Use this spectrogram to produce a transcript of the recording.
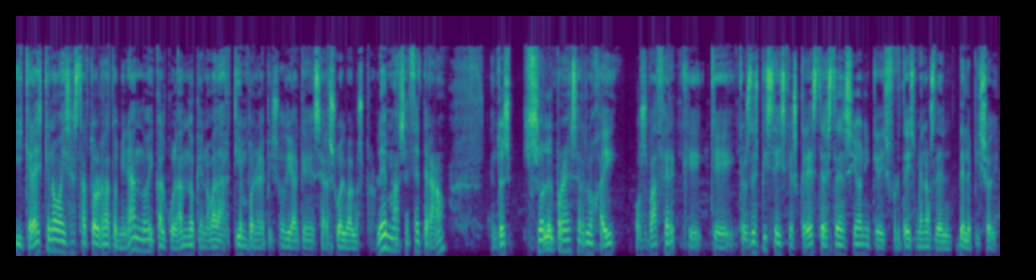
Y creéis que no vais a estar todo el rato mirando y calculando que no va a dar tiempo en el episodio a que se resuelvan los problemas, etcétera, ¿no? Entonces, solo el poner ese reloj ahí os va a hacer que, os despistéis, que os creéis tres tensión y que disfrutéis menos del, episodio.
